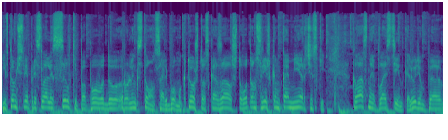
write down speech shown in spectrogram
И в том числе прислали ссылки по поводу Rolling Stones альбома. Кто что сказал, что вот он слишком коммерческий. Классная пластинка. Людям по,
